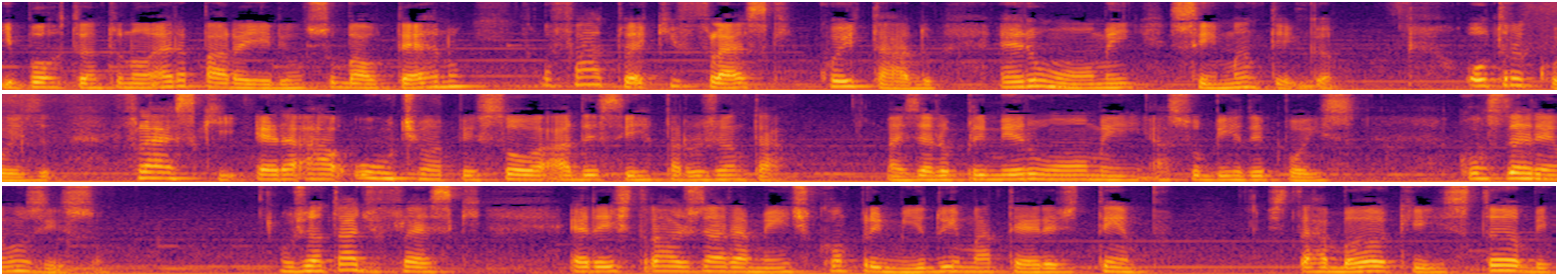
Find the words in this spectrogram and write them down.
e, portanto, não era para ele um subalterno, o fato é que Flask, coitado, era um homem sem manteiga. Outra coisa, Flask era a última pessoa a descer para o jantar, mas era o primeiro homem a subir depois. Consideremos isso. O jantar de Flask era extraordinariamente comprimido em matéria de tempo. Starbuck e Stubb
